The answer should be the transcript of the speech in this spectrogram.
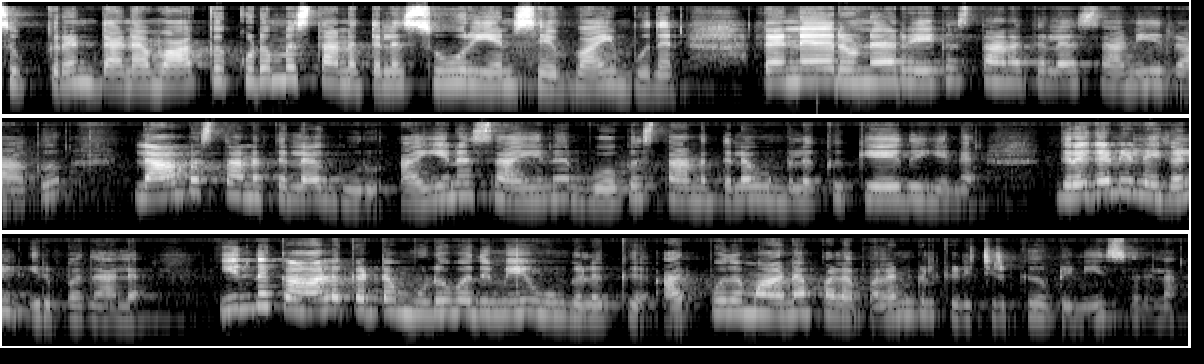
சுக்கரன் தனவாக்கு குடும்பஸ்தானத்தில் சூரியன் செவ்வாய் புதன். ரண ருண ரேகஸ்தானத்தில் சனி ராகு லாபஸ்தானத்தில் குரு. அயன சயன போகஸ்தானத்தில் உங்களுக்கு கேது என கிரகநிலைகள் இருப்பதால். இந்த காலகட்டம் முழுவதுமே உங்களுக்கு அற்புதமான பல பலன்கள் கிடைச்சிருக்கு அப்படின்னே சொல்லலாம்.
